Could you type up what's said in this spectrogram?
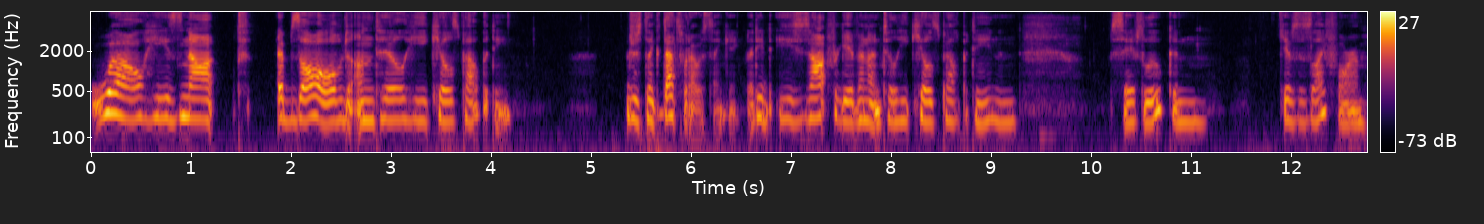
Well, he's not absolved until he kills Palpatine. Just think that's what I was thinking. That he he's not forgiven until he kills Palpatine and saves Luke and gives his life for him.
